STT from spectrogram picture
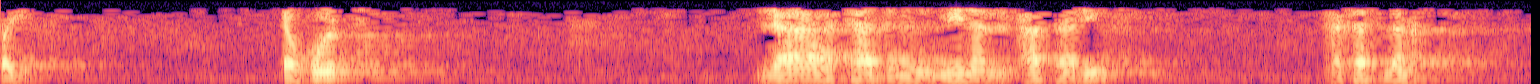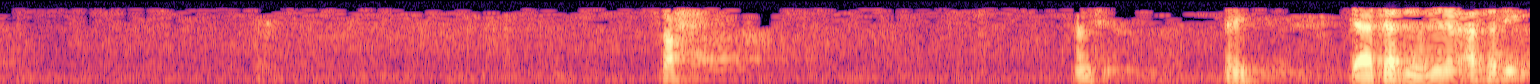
طيب. لو قلت لا تدن من الأسد فتسلم. صح؟ أنت. أي لا تدن من الأسد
